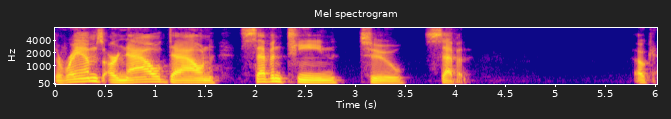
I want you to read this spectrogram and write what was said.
The Rams are now down 17 to 7. Okay.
